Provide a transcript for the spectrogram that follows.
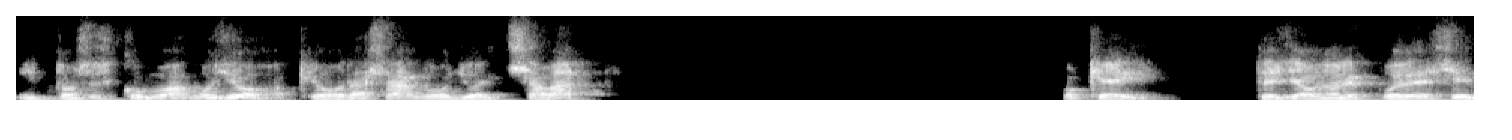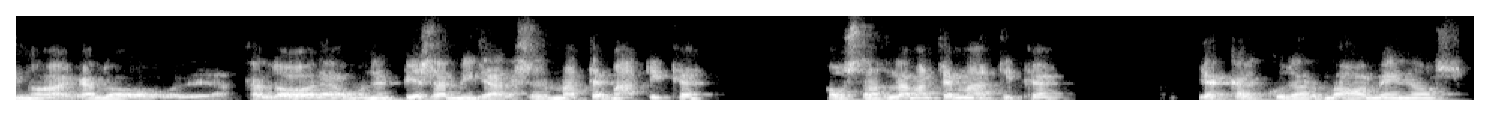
Entonces, ¿cómo hago yo? ¿A qué horas hago yo el Shabbat? ¿Ok? Entonces ya uno le puede decir, no, hágalo a tal hora. Uno empieza a mirar, a hacer matemática, a usar la matemática y a calcular más o menos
